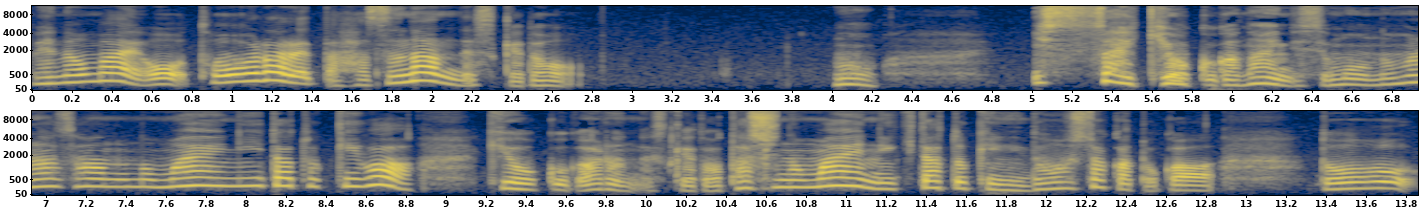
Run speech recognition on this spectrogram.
目の前を通られたはずなんですけどもう一切記憶がないんですよ。もう野村さんの前にいた時は記憶があるんですけど私の前に来た時にどうしたかとかどう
